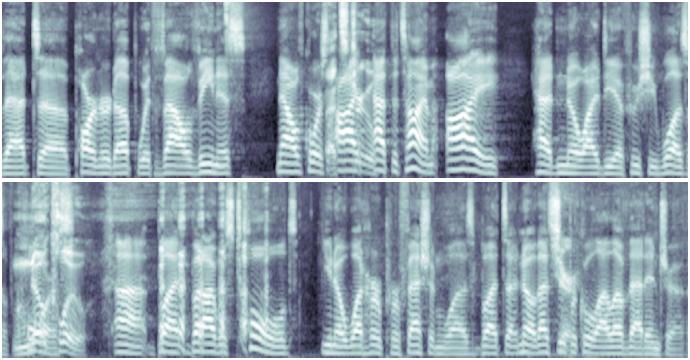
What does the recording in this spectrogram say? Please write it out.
that uh, partnered up with Val Venis. Now, of course, That's I true. at the time I had no idea who she was. Of course, No clue. Uh, but but I was told, you know, what her profession was. But uh, no, that's Sure. super cool. I love that intro.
